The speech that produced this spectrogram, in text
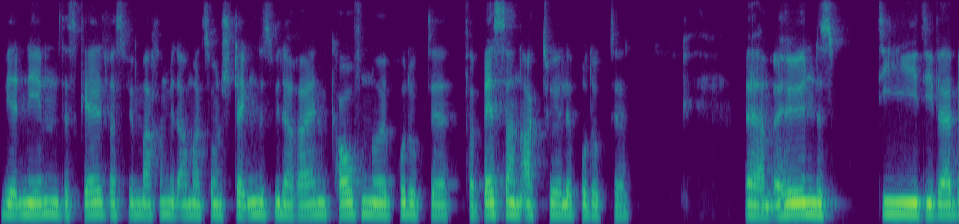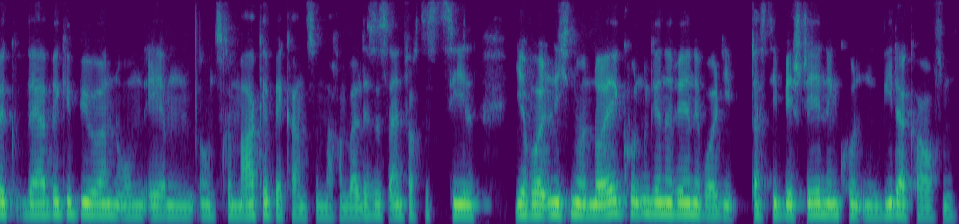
wir nehmen das Geld, was wir machen mit Amazon, stecken das wieder rein, kaufen neue Produkte, verbessern aktuelle Produkte, ähm, erhöhen das die, die Werbe, Werbegebühren, um eben unsere Marke bekannt zu machen, weil das ist einfach das Ziel. Ihr wollt nicht nur neue Kunden generieren, ihr wollt, die, dass die bestehenden Kunden wieder kaufen.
